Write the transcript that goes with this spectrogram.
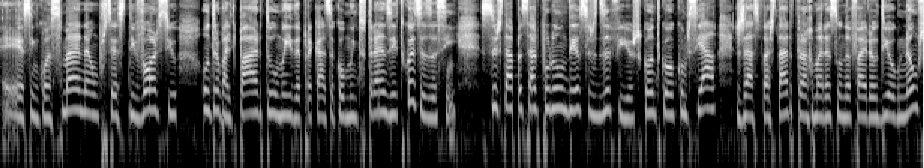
É, é assim com a semana, um processo de divórcio, um trabalho de parto, uma ida para casa com muito trânsito, coisas assim. Se está a passar por um desses desafios, conte com a comercial, já se faz tarde para arrumar a segunda-feira. O Diogo não está,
